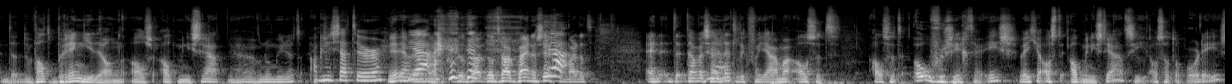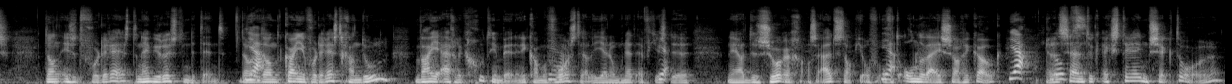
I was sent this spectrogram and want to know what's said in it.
dat, wat breng je dan als administrator? Ja, hoe noem je dat? Administrateur. Ja, ja, ja. Nou, dat, dat, wou ik bijna zeggen, maar dat, en daar was hij letterlijk van, ja, maar als het, als het overzicht er is, weet je, als de administratie, als dat op orde is, dan is het voor de rest, dan heb je rust in de tent. Dan, dan kan je voor de rest gaan doen waar je eigenlijk goed in bent. En ik kan me voorstellen, jij noemt net eventjes de, nou ja, de zorg als uitstapje, of, of het onderwijs zag ik ook. Ja, dat zijn natuurlijk extreem sectoren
